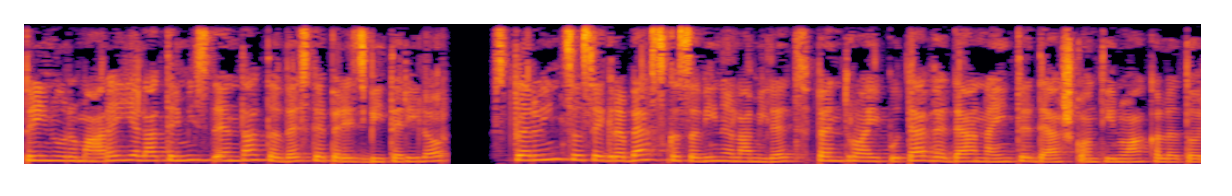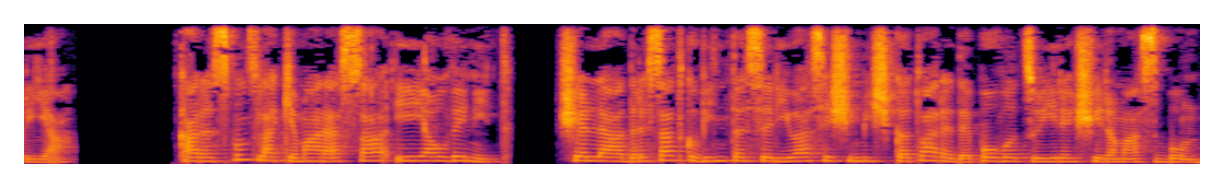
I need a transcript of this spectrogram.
Prin urmare, el a trimis de îndată veste prezbiterilor, stăruind să se grăbească să vină la Milet pentru a-i putea vedea înainte de a-și continua călătoria. Ca răspuns la chemarea sa, ei au venit și el le-a adresat cuvinte serioase și mișcătoare de povățuire și rămas bun.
